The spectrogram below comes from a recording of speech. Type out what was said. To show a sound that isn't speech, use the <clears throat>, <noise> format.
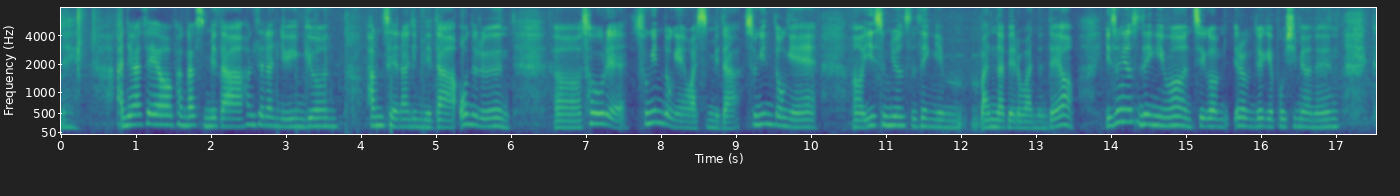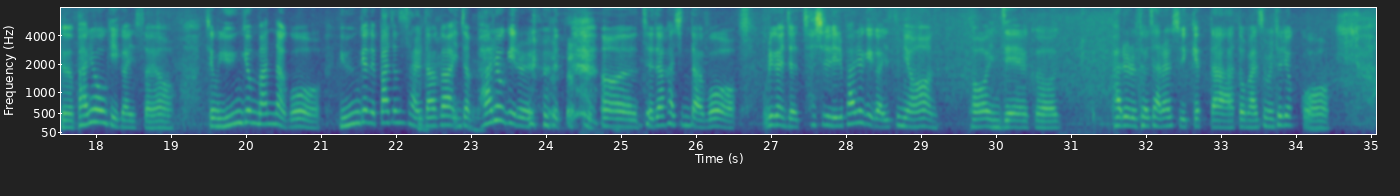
네. 안녕하세요. 반갑습니다. 황세란 유인균 황세란입니다. 오늘은 어, 서울의 숭인동에 왔습니다. 숭인동에 어, 이승윤 선생님 만나 뵈러 왔는데요. 이승윤 선생님은 지금 여러분 여기 보시면은 그 발효기가 있어요. 지금 유인균 만나고 유인균에 빠져서 살다가 이제 발효기를 <laughs> 어, 제작하신다고 우리가 이제 사실 이 발효기가 있으면 더 이제 그 발효를 더 잘할 수 있겠다 또 말씀을 드렸고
